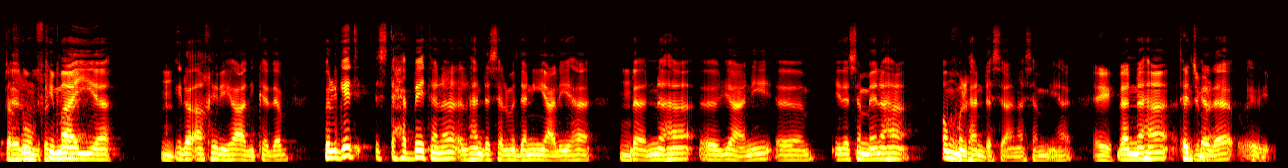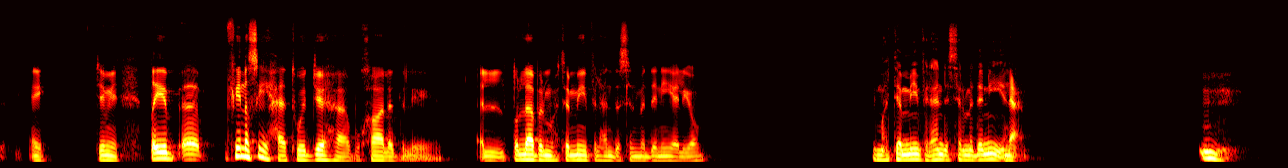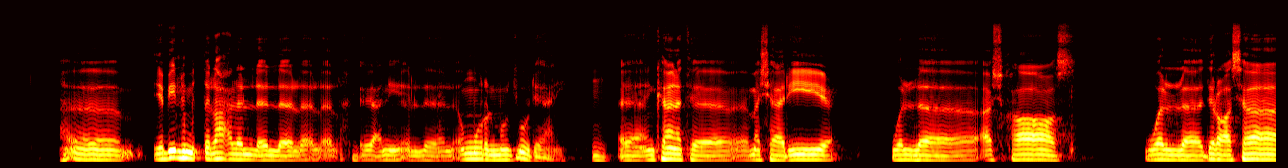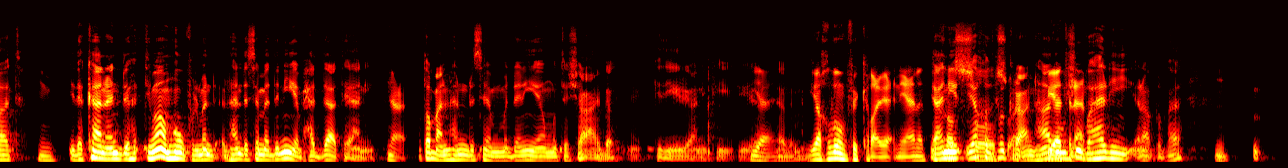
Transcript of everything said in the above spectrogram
مم. إلى آخره هذه كذا فلقيت استحبيت أنا الهندسة المدنية عليها. لأنها آه، يعني آه، إذا سميناها أم الهندسة أنا أسميها اي لأنها تجمع. كذا جميل. اي جميل طيب آه، في نصيحة توجهها أبو خالد للطلاب المهتمين في الهندسة المدنية اليوم؟ المهتمين في الهندسة المدنية نعم مم. يبي لهم اطلاع على ال ال ال ال ال يعني ال الأمور الموجودة يعني. آه، إن كانت آه، مشاريع ولا أشخاص ولا دراسات. إذا كان عنده اهتمام هو في الهندسة المدنية بحد ذاتها يعني نعم وطبعا الهندسة المدنية متشعبة كثير يعني في في يعني. ياخذون فكرة يعني عن يعني التخصص ياخذ فكرة عن هذا ويشوف. هل هي مم.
